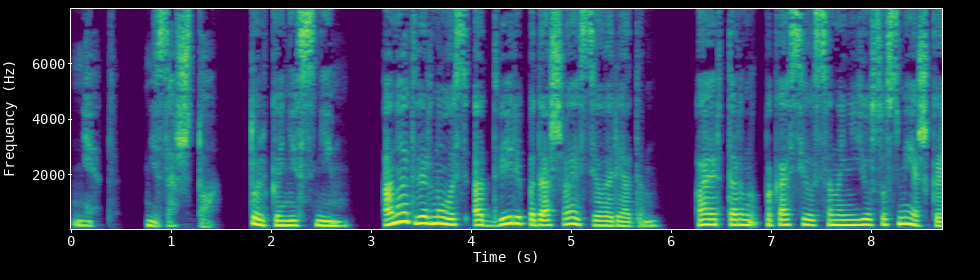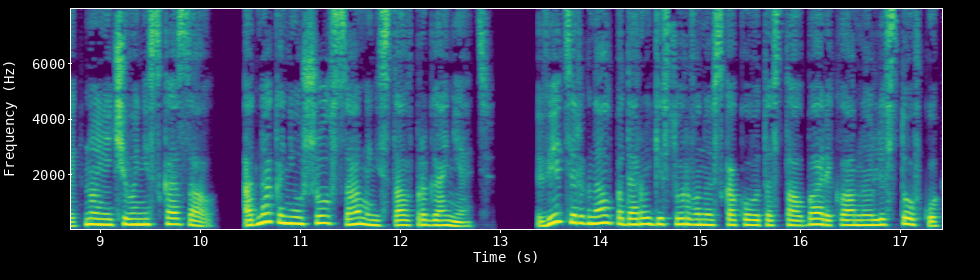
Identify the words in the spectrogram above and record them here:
Нет, ни за что. Только не с ним. Она отвернулась от двери, подошла и села рядом. Айрторн покосился на нее с усмешкой, но ничего не сказал. Однако не ушел сам и не стал прогонять. Ветер гнал по дороге сорванную с какого-то столба рекламную листовку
